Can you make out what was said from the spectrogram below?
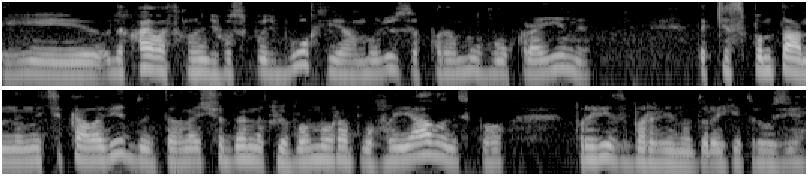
І нехай вас хранить Господь Бог. Я молюсь за перемогу України. Таке спонтанне, нецікаве відео, інтернет щоденник Любомира Богоявленського. Привіт з Берліну, дорогі друзі.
